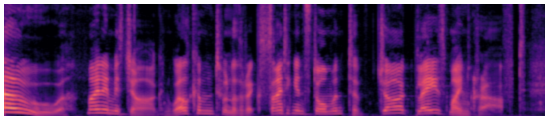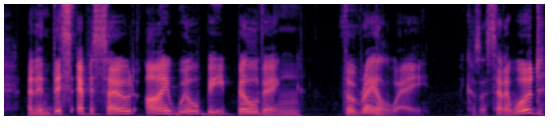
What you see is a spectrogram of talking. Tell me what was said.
Hello! My name is jahg, and welcome to another exciting installment of jahg Plays Minecraft. And in this episode, I will be building the railway, because I said I would,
